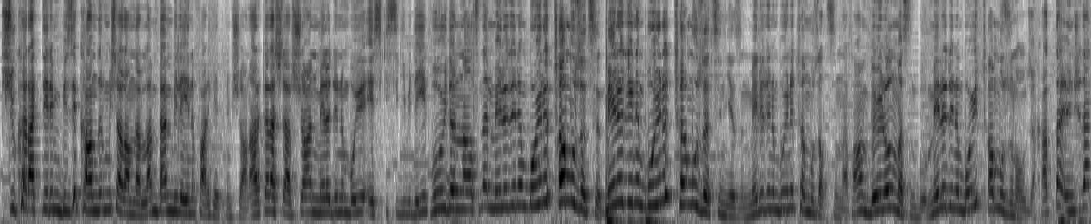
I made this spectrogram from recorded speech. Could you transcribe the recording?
Şu karakterin bizi kandırmış adamlar lan. Ben bile yeni fark ettim şu an. Arkadaşlar şu an Melody'nin boyu eskisi gibi değil. Bu videonun altında Melody'nin boyunu tam uzatın. Melody'nin boyunu tam uzatın yazın. Melody'nin boyunu tam uzatsınlar. Tamam? Böyle olmasın bu. Melody'nin boyu tam uzun olacak. Hatta önceden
